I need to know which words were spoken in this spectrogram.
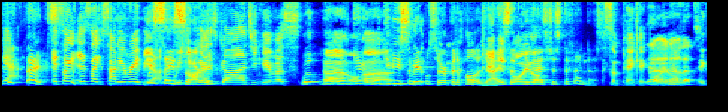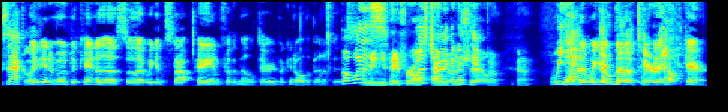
Yeah. thanks. It's like it's like Saudi Arabia. We say give sorry. you guys guns. You give us we'll, we'll, uh, we'll, give, uh, we'll give you some maple syrup and apologize, and you guys just defend us. some pancake Yeah, I know, that's- exactly. we need to move to Canada so that we can stop paying for the military but get all the benefits. but what I mean, you pay for all, what is all China the other gonna shit, do? though. Yeah, we well, have then we no get the military. we get healthcare.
